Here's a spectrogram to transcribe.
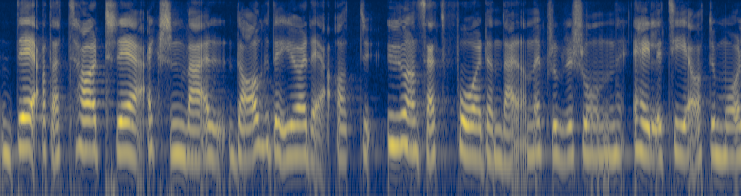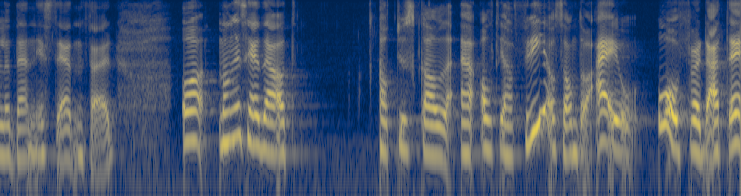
det at jeg tar tre action hver dag, det gjør det at du uansett får den der progresjonen hele tida, at du måler den istedenfor. Og mange sier det at at du skal eh, alltid ha fri og sånt. Og jeg er jo òg det dette.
